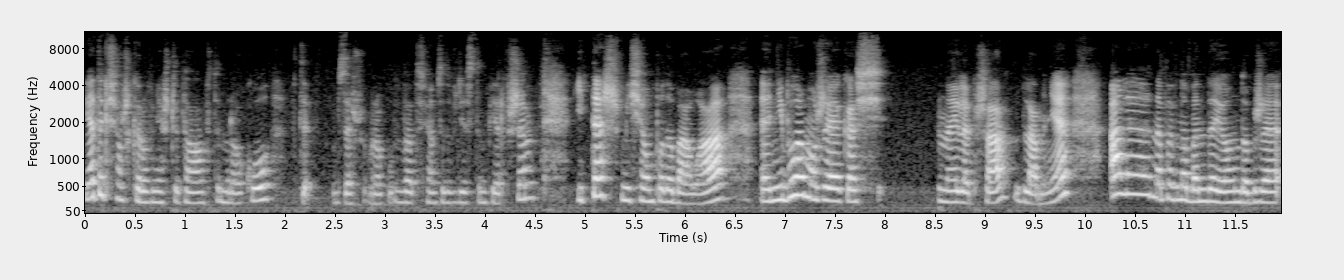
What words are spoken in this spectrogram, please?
Ja tę książkę również czytałam w tym roku, w, ty- w zeszłym roku, w 2021 i też mi się podobała. E, Nie była może jakaś najlepsza dla mnie, ale na pewno będę ją dobrze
